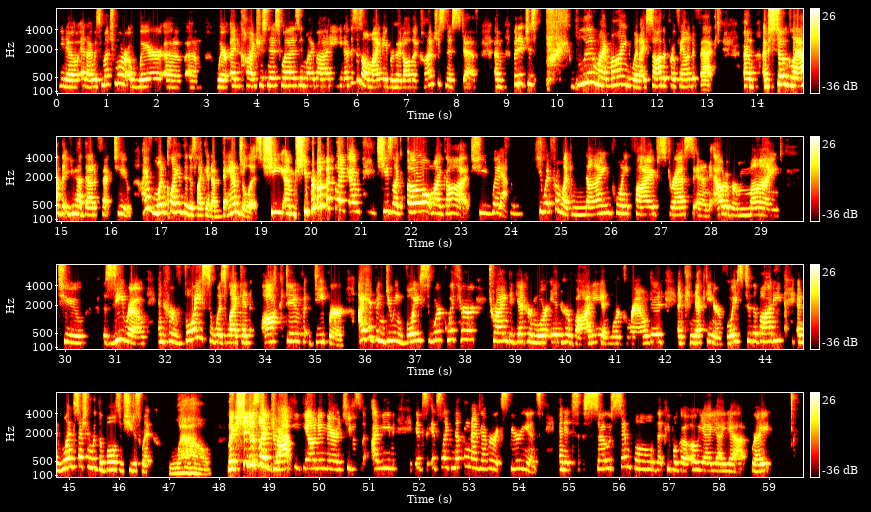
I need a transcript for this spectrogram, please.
you know and i was much more aware of um, where unconsciousness was in my body. You know this is all my neighborhood all the consciousness stuff um, but it just blew my mind when i saw the profound effect um, I'm so glad that you had that effect too. I have one client that is like an evangelist. She um she wrote like um she's like oh my god she went yeah. from she went from like 9.5 stress and out of her mind to zero and her voice was like an octave deeper. I had been doing voice work with her, trying to get her more in her body and more grounded and connecting her voice to the body. And one session with the bowls, and she just went, wow. Like she just like dropped me down in there and she just I mean it's it's like nothing I've ever experienced and it's so simple that people go oh yeah yeah yeah right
